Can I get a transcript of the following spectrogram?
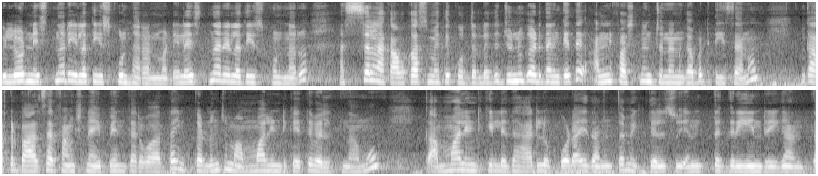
పిల్లోడిని ఇస్తున్నారు ఇలా తీసుకుంటున్నారు అనమాట ఇలా ఇస్తున్నారు ఇలా తీసుకుంటున్నారు. అస్సలు నాకు అవకాశం అయితే కుదరలేదు. జున్నుగడ్డ దానికైతే అన్ని ఫస్ట్ నుంచి ఉన్నాను కాబట్టి తీశాను. ఇంకా అక్కడ బాలసారి ఫంక్షన్ అయిపోయిన తర్వాత ఇక్కడ నుంచి మా అమ్మాళ్ళ ఇంటికి అయితే వెళ్తున్నాము. ఇంకా అమ్మాళ్ళ ఇంటికి వెళ్ళే దారిలో కూడా ఇదంతా మీకు తెలుసు ఎంత గ్రీనరీగా అంత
